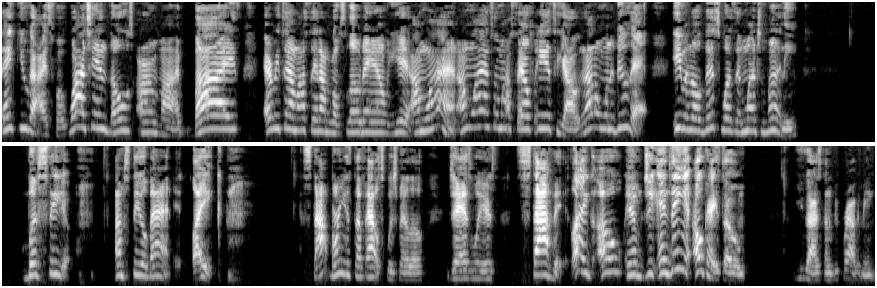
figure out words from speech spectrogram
thank you guys for watching. Those are my buys. Every time I said I'm gonna slow down, yeah, I'm lying. I'm lying to myself and to y'all, and I don't want to do that. Even though this wasn't much money, but still, I'm still buying it. Like, stop bringing stuff out, Squishmallow, Jazwares. Stop it. Like, OMG. And then, okay, so you guys gonna be proud of me.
